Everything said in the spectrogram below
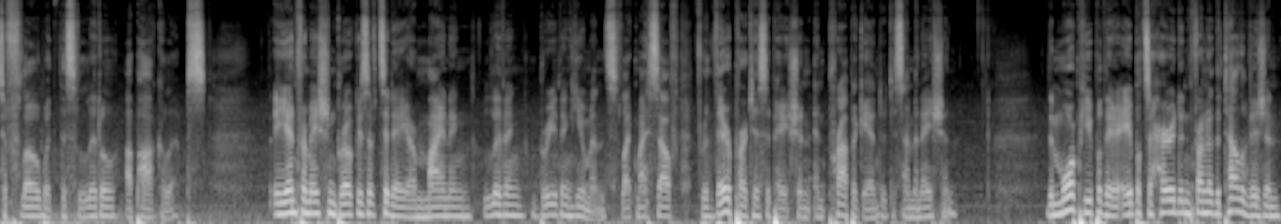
to flow with this little apocalypse. The information brokers of today are mining living, breathing humans like myself for their participation in propaganda dissemination. The more people they are able to herd in front of the television,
